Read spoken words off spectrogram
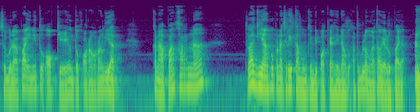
seberapa ini tuh oke okay untuk orang-orang lihat. Kenapa? Karena lagi yang aku pernah cerita mungkin di podcast ini aku, atau belum nggak tahu ya lupa ya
